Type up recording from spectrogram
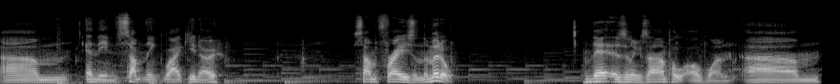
um, and then something like you know some phrase in the middle that is an example of one. Um,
